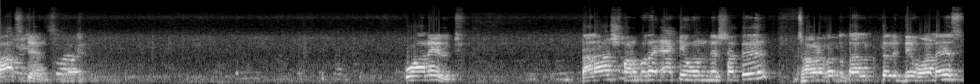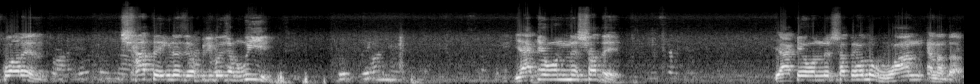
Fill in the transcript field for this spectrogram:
পাস্ট টেন্স তারা সর্বদা একে অন্যের সাথে ঝগড়া করতো। তাহলে দে কোয়ারেল সাথে ইংরেজি প্রিপোজিশন উইথ একে অন্যের সাথে। একে অন্যের সাথে হলো ওয়ান অ্যানাদার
